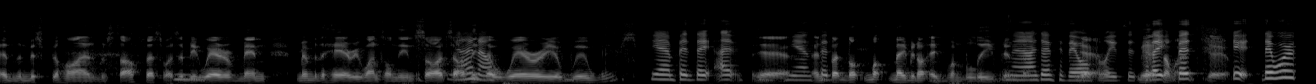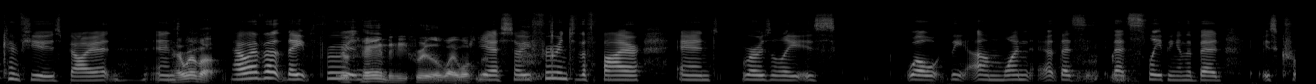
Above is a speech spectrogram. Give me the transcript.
and the myths behind them and stuff. That's why I said beware of men. Remember the hairy ones on the inside. So Mm. Yeah, I I think know. they're wary of werewolves. Yeah, but they, I, Yeah. yeah, and, but, but, not, not maybe not everyone believed in it. no. I don't think they all Yeah. believed it. But Yeah, they, but it, they were confused by it, and However, however they threw it was it. handy he threw it away, wasn't it? Yeah, so he threw into the fire, and Rosalie is, well, the um one uh, that's that's sleeping in the bed is cr-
